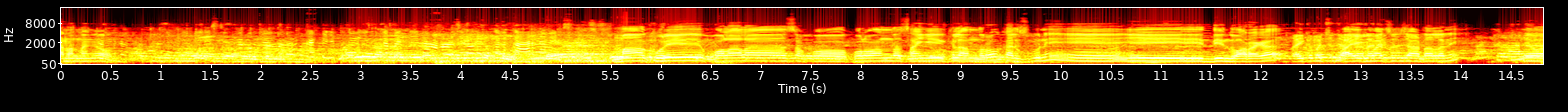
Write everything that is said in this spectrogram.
ఆనందంగా ఉంది? మా కులి కులాల కులవంద సంఘీకులందరూ కలుసుకుని ఈ దీని ద్వారాగా ఐకమత్యం చాటాలని మేము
